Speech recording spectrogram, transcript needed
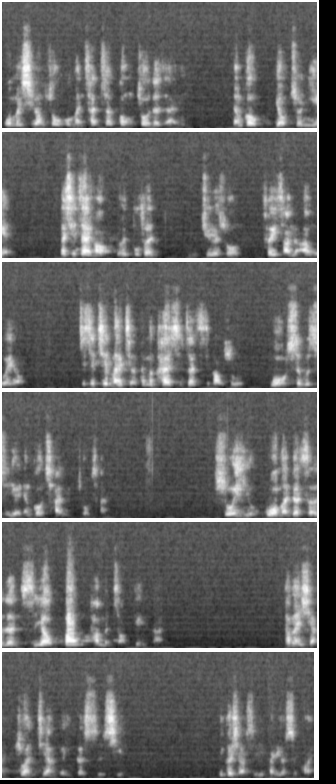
我们希望说，我们餐车工作的人能够有尊严。那现在哈，有一部分觉得说非常的安慰哦。这些接卖者他们开始在思考说，我是不是也能够参与做餐？所以我们的责任是要帮他们找订单。他们想赚这样的一个时薪，一个小时一百六十块。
